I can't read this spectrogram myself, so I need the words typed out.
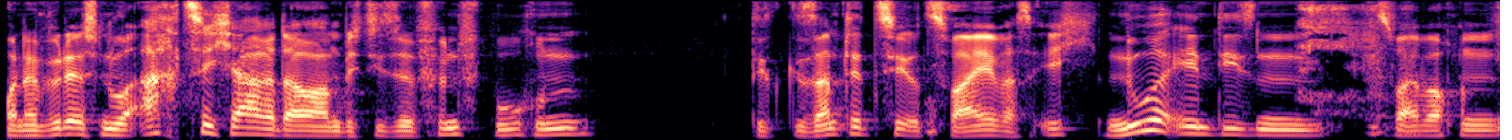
und dann würde es nur 80 Jahre dauern, bis diese fünf Buchen das gesamte CO2, was ich nur in diesen zwei Wochen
